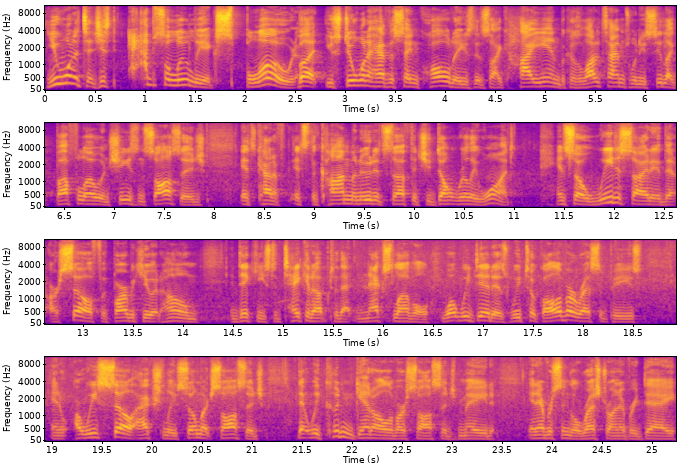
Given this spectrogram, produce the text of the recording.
you want it to just absolutely explode, but you still want to have the same qualities that's like high end because a lot of times when you see like buffalo and cheese and sausage, it's kind of, it's the convoluted stuff that you don't really want. And so we decided that ourselves with barbecue at home and Dickey's to take it up to that next level. What we did is we took all of our recipes and we sell actually so much sausage that we couldn't get all of our sausage made in every single restaurant every day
